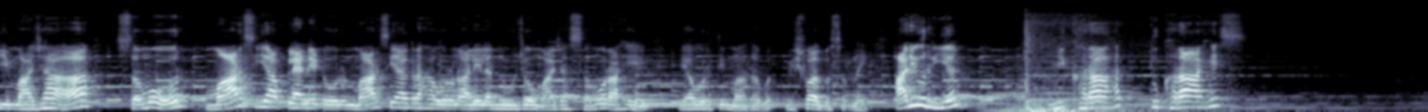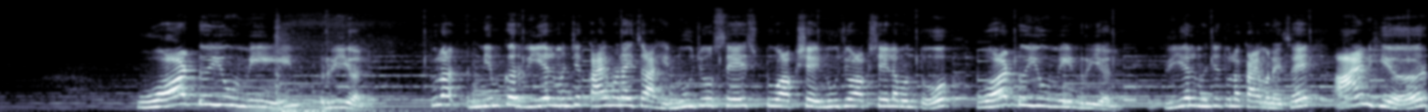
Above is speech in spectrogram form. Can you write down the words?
की माझ्यासमोर मार्स या प्लॅनेटवरून मार्स या ग्रहावरून आलेला न्यूजो माझ्यासमोर आहे यावरती माझा विश्वास बसत नाही. आर यू रिअल मी खरा आहात? तू खरा आहेस? What do you mean real तुला नेमकं रिअल म्हणजे काय म्हणायचं आहे? नुजो सेज टू अक्षय नुजो अक्षयला म्हणतो what do you mean real real म्हणजे तुला काय म्हणायचं आहे? I am here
